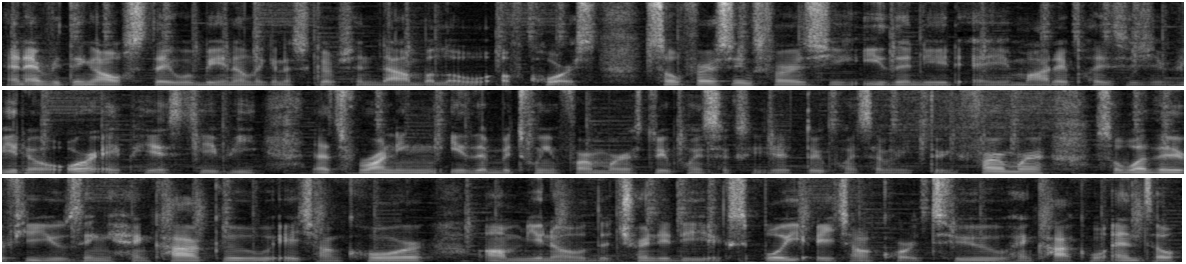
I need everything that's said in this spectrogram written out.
and everything else they will be in the link in the description down below, of course. So first things first, you either need a modded PlayStation Vita or a PS TV that's running either between firmware 3.60 or 3.73 firmware. So whether if you're using Henkaku, H Core, um, you know, the Trinity Exploit, H-Encore 2, Henkaku Enso,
